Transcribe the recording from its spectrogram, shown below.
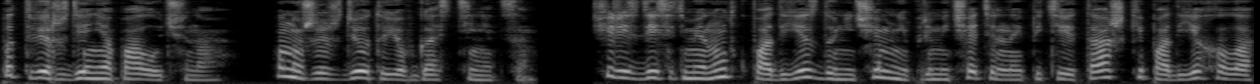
Подтверждение получено. Он уже ждет ее в гостинице. Через десять минут к подъезду ничем не примечательной пятиэтажки подъехало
